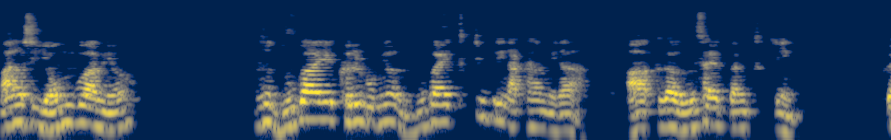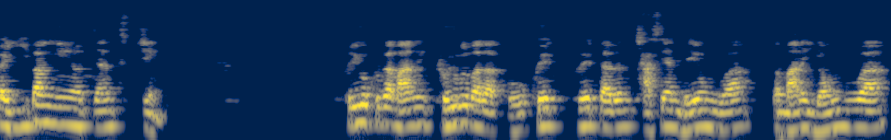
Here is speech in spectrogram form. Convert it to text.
것을 연구하며 그래서 누가의 글을 보면 누가의 특징들이 나타납니다. 아 그가 의사였다는 특징, 그가 이방인이었다는 특징, 그리고 그가 많은 교육을 받았고 그에, 그에 따른 자세한 내용과 또 많은 연구와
